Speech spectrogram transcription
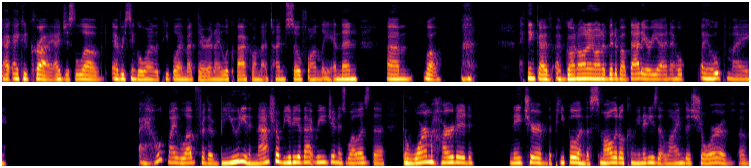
I, I could cry. I just loved every single one of the people I met there. And I look back on that time so fondly. And then, um, well, I think I've I've gone on and on a bit about that area, and I hope I hope my I hope my love for the beauty, the natural beauty of that region, as well as the the warm-hearted nature of the people and the small little communities that line the shore of of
